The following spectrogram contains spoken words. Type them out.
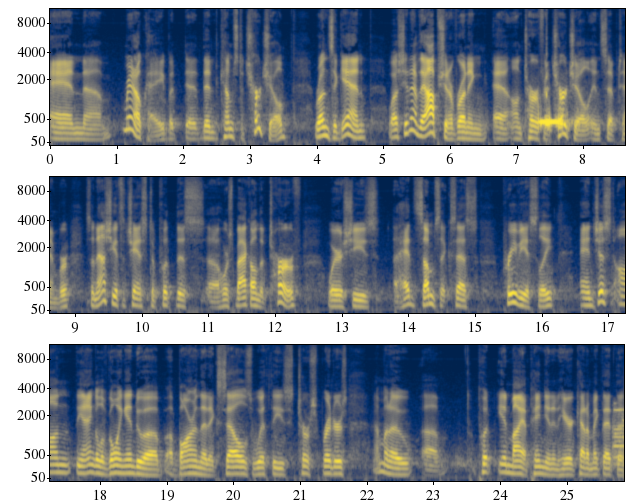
and um, ran okay, but uh, then comes to Churchill, runs again well, she didn't have the option of running uh, on turf at Churchill in September, so now she gets a chance to put this uh, horse back on the turf where she's had some success previously. And just on the angle of going into a, a barn that excels with these turf sprinters, I'm going to uh, put in my opinion in here, kind of make that the,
